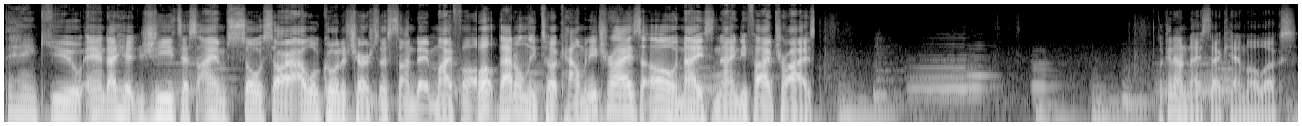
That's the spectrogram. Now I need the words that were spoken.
Thank you. And I hit Jesus. I am so sorry. I will go to church this Sunday. My fault. Well, that only took how many tries? Oh, nice. 95 tries. Look at how nice that camo looks.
